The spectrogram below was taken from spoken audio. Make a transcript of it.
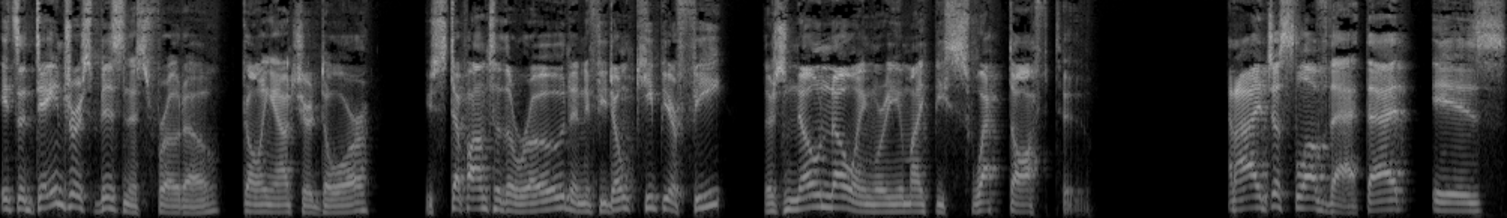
It's a dangerous business, Frodo, going out your door. You step onto the road, and if you don't keep your feet, there's no knowing where you might be swept off to." And I just love that. That is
